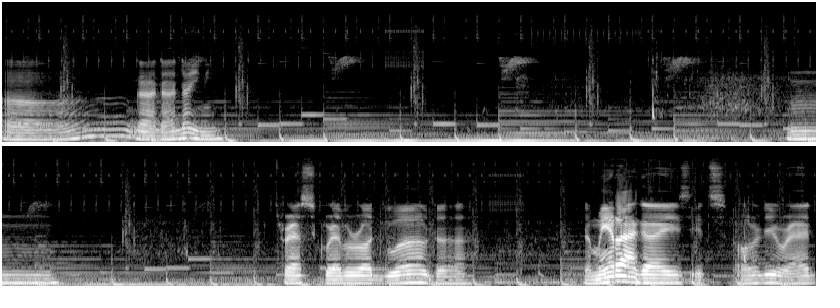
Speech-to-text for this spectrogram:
Uh, Gak ada-ada ini Hmm. Trash grabber rod gue udah. Udah merah guys. It's already red.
